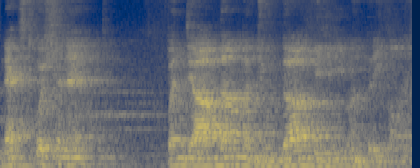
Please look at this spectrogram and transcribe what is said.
ਨੈਕਸਟ ਕੁਐਸਚਨ ਹੈ ਪੰਜਾਬ ਦਾ ਮੌਜੂਦਾ ਬਿਜਲੀ ਮੰਤਰੀ ਕੌਣ ਹੈ?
